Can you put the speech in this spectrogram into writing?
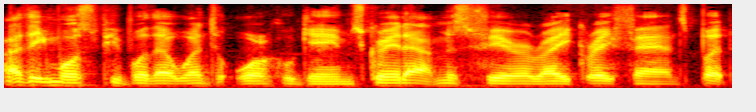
I think most people that went to Oracle games, great atmosphere, right, great fans, but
